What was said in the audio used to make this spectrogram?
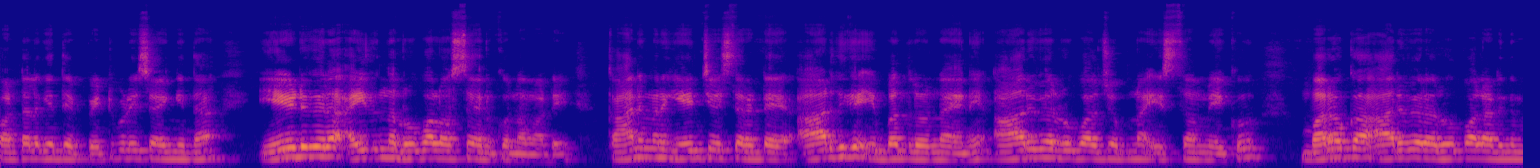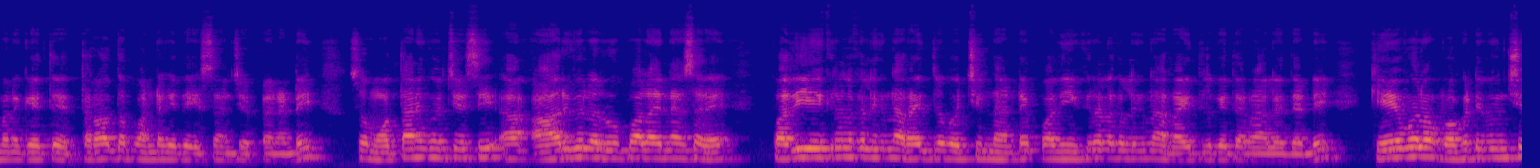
పంటలకైతే పెట్టుబడి సాయం కింద ఏడు వేల ఐదు వందల రూపాయలు వస్తాయి అనుకున్నామండి. కానీ మనకి ఏం చేస్తారంటే ఆర్థిక ఇబ్బందులు ఉన్నాయని ఆరు వేల రూపాయల చొప్పున ఇస్తాం మీకు. మరొక ఆరు వేల రూపాయలు అనేది మనకైతే తర్వాత పంటకైతే ఇస్తామని చెప్పానండి. సో మొత్తానికి వచ్చేసి ఆ ఆరు వేల రూపాయలు అయినా సరే పది ఎకరాలు కలిగిన రైతులకు వచ్చిందంటే పది ఎకరాలు కలిగిన రైతులకైతే రాలేదండి. కేవలం ఒకటి నుంచి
